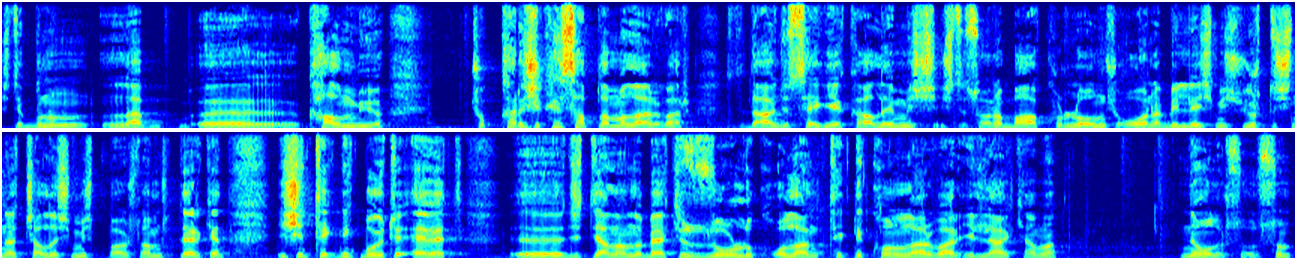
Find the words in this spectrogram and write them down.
İşte bununla e, kalmıyor. Çok karışık hesaplamalar var. İşte daha önce SGK'lıymış, işte sonra Bağkurlu olmuş, o ona birleşmiş, yurt dışına çalışmış, başlamış derken işin teknik boyutu evet e, ciddi anlamda belki zorluk olan teknik konular var illaki ama ne olursa olsun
